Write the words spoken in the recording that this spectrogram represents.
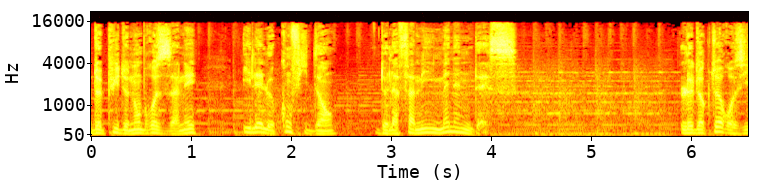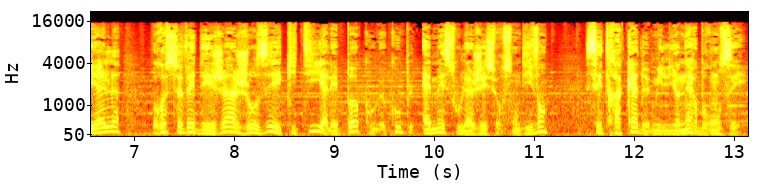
Depuis de nombreuses années, il est le confident de la famille Menendez. Le docteur Oziel recevait déjà José et Kitty à l'époque où le couple aimait soulager sur son divan ses tracas de millionnaires bronzés.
